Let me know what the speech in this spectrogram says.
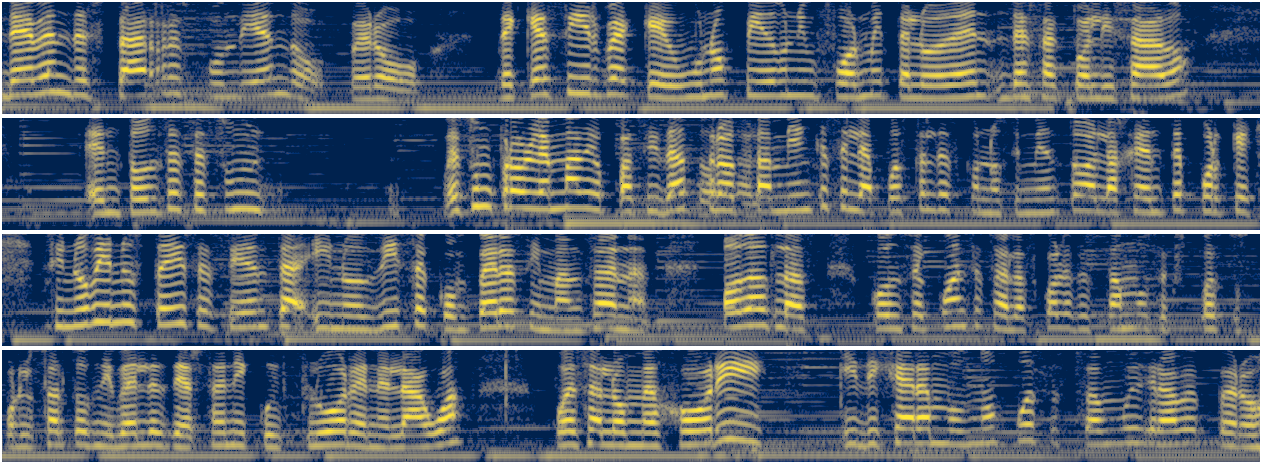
deben de estar respondiendo, pero ¿De qué sirve que uno pida un informe y te lo den desactualizado? Entonces es un, es un problema de opacidad, pero también que se le apuesta el desconocimiento a la gente, porque si no viene usted y se sienta y nos dice con peras y manzanas todas las consecuencias a las cuales estamos expuestos por los altos niveles de arsénico y flúor en el agua, pues a lo mejor y, y dijéramos, no, pues está muy grave, pero,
